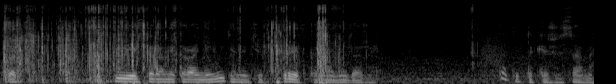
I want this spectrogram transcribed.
Так, з тієї сторони крайню витягнемо, чи вперед крайню навіть. Та тут таке ж саме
